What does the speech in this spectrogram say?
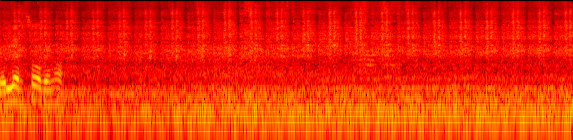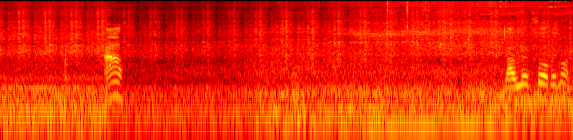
ดี๋ยวเลื่อนโซ่ไปโน่นเอาเราเลื่อนโซ่ไปโน่น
